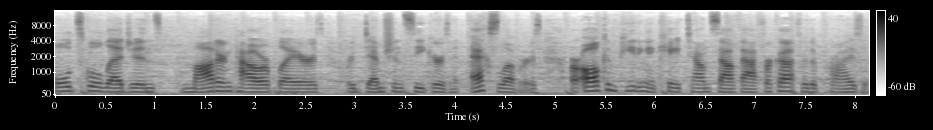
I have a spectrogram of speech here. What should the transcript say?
Old school legends, modern power players, redemption seekers, and ex lovers are all competing in Cape Town, South Africa for the prize of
